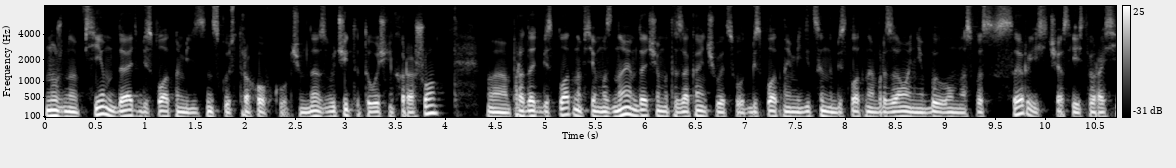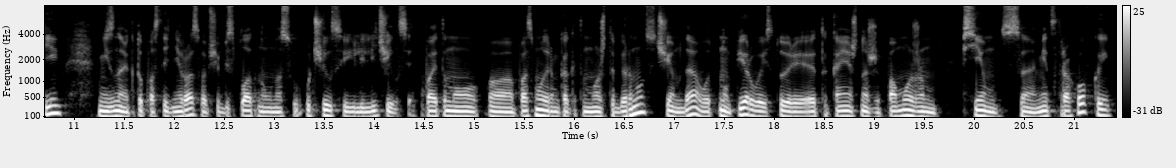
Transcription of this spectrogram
нужно всем дать бесплатную медицинскую страховку. В общем, да, звучит это очень хорошо. А, продать бесплатно, все мы знаем, да, чем это заканчивается. Вот бесплатная медицина, бесплатное образование было у нас в СССР и сейчас есть в России. Не знаю, кто последний раз вообще бесплатно у нас учился или лечился. Поэтому э, посмотрим, как это может обернуться. Чем, да, вот, ну, первая история, это, конечно же, поможем всем с медстраховкой.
